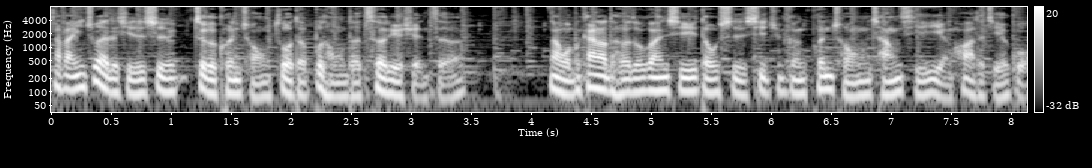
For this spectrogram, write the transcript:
那反映出来的其实是这个昆虫做的不同的策略选择。那我们看到的合作关系，都是细菌跟昆虫长期演化的结果。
